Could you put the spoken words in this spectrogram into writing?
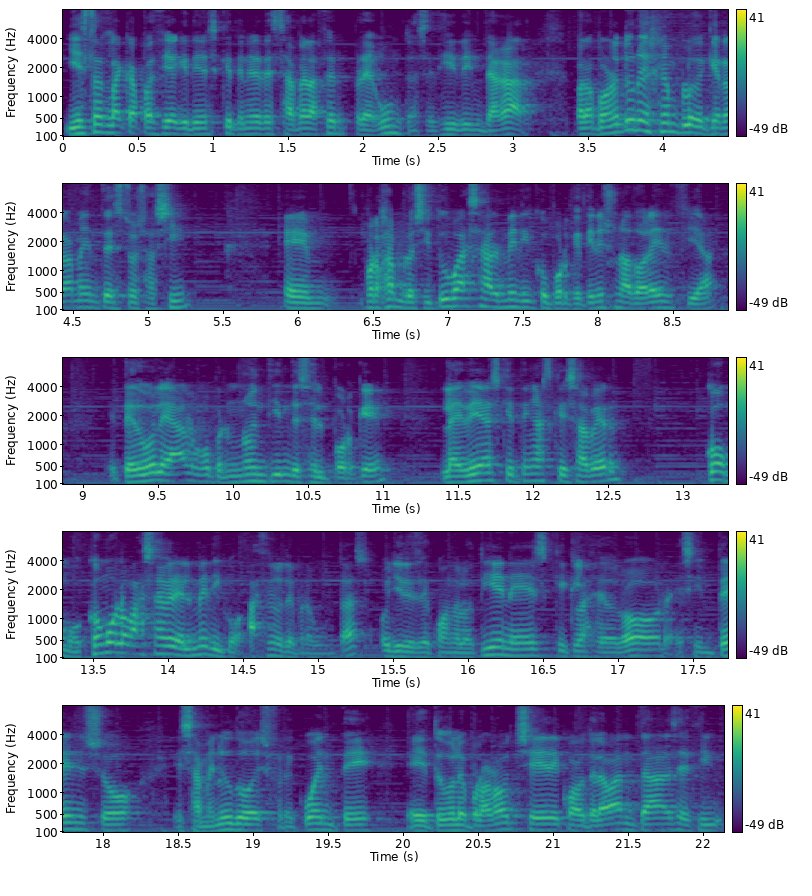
y esta es la capacidad que tienes que tener de saber hacer preguntas, es decir, de indagar. Para ponerte un ejemplo de que realmente esto es así, eh, por ejemplo, si tú vas al médico porque tienes una dolencia, te duele algo pero no entiendes el por qué, la idea es que tengas que saber ¿Cómo? ¿Cómo lo va a saber el médico? Haciéndote preguntas. Oye, ¿desde cuándo lo tienes? ¿Qué clase de dolor? ¿Es intenso? ¿Es a menudo? ¿Es frecuente? Eh, ¿Te duele por la noche? ¿Cuándo te levantas? Es decir,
